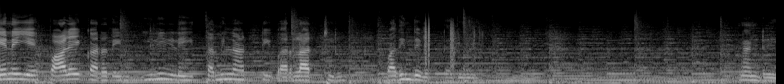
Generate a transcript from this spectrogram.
ஏனைய பாளையக்காரரின் இழிநிலை தமிழ்நாட்டு வரலாற்றில் பதிந்துவிட்டது. நன்றி.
